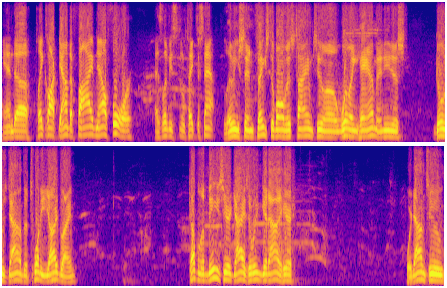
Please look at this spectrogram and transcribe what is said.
And uh, play clock down to five, now four, as Livingston will take the snap. Livingston fakes the ball this time to uh, Willingham, and he just goes down to the 20 yard line. Couple of knees here, guys, and we can get out of here. We're down to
